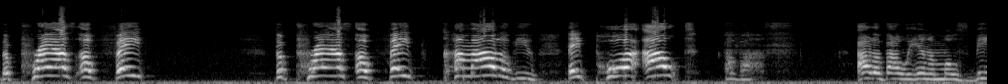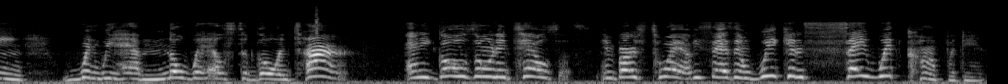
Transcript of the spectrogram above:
The prayers of faith, the prayers of faith come out of you. They pour out of us, out of our innermost being when we have nowhere else to go and turn. And he goes on and tells us in verse 12, he says, And we can say with confidence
